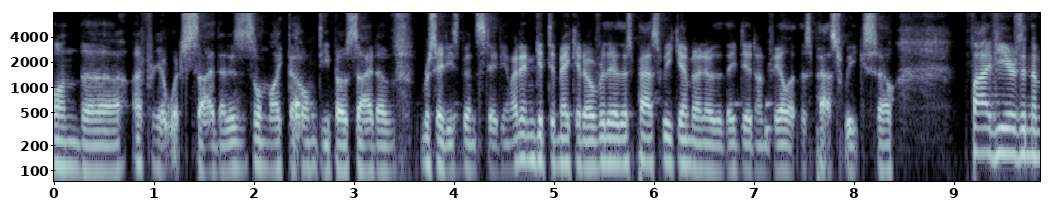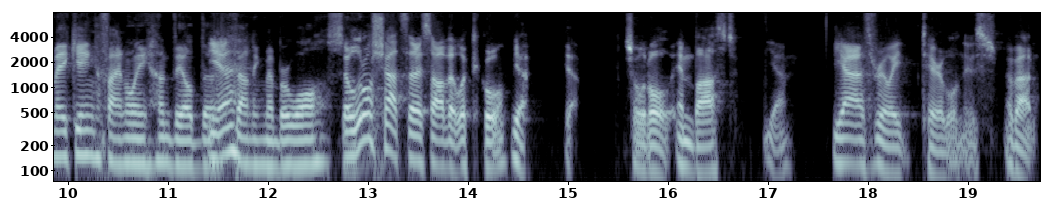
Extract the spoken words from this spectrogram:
on the I forget which side that is. It's on like the Home Depot side of Mercedes Benz Stadium. I didn't get to make it over there this past weekend, but I know that they did unveil it this past week. So five years in the making. Finally unveiled the Yeah. founding member wall. So little shots that I saw that looked cool. Yeah. Yeah. So a little embossed. Yeah. Yeah, it's really terrible news about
